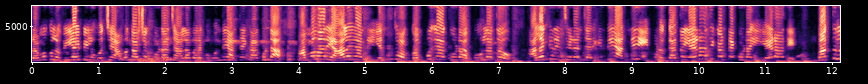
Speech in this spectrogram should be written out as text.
ప్రముఖులు విఐపీలు వచ్చే అవకాశం కూడా చాలా వరకు ఉంది. అంతేకాకుండా అమ్మవారి ఆలయాన్ని ఎంతో గొప్పగా కూడా పూలతో అలంకరించడం జరిగింది. అన్ని ఇప్పుడు గత ఏడాది కంటే కూడా ఈ ఏడాది భక్తుల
